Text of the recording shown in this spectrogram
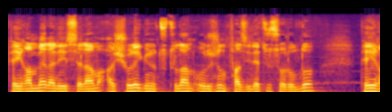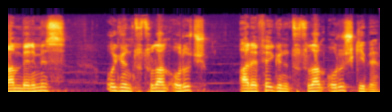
Peygamber aleyhisselama aşure günü tutulan orucun fazileti soruldu. Peygamberimiz o gün tutulan oruç arefe günü tutulan oruç gibi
